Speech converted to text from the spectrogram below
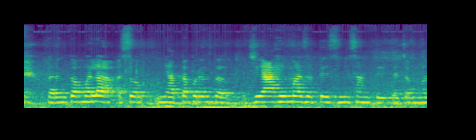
कारण का मला असं मी आतापर्यंत जे आहे माझं तेच मी सांगते. त्याच्यामुळं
